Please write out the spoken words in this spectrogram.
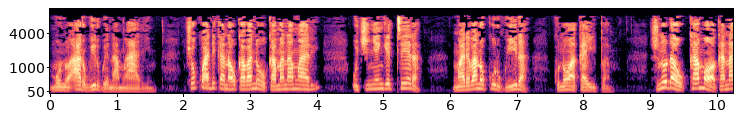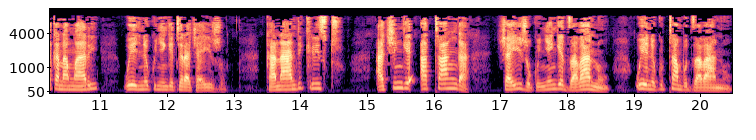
munhu arwirwe namwari. Chokwadi kana ukava neukama namwari uchinyengetera mwari vanokurwira kuno wakaipa zvinoda ukama hwakanaka namwari uye nekunyengetera chaizvo. Kana andikristu achinge atanga chaizvo kunyengedza vanhu uye nekutambudza vanhu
